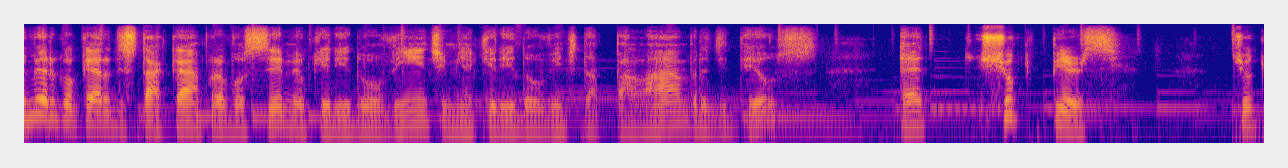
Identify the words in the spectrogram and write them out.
Primeiro que eu quero destacar para você, meu querido ouvinte, minha querida ouvinte da palavra de Deus, é Chuck Pierce. Chuck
